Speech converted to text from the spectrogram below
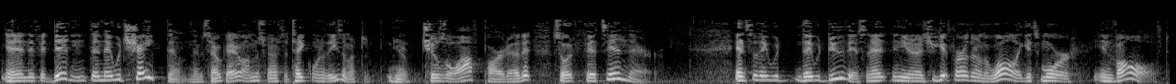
And if it didn't, then they would shape them. They would say, "Okay, well, I'm just going to have to take one of these. I'm going to have to, you know, chisel off part of it so it fits in there." And so they would they would do this, and, and you know, as you get further on the wall, it gets more involved.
